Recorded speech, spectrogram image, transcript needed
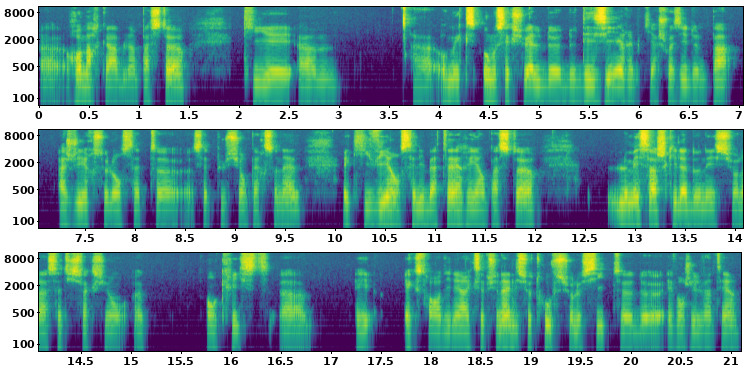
remarquable, un pasteur qui est homosexuel de, désir et qui a choisi de ne pas agir selon cette, cette pulsion personnelle et qui vit en célibataire et en pasteur. Le message qu'il a donné sur la satisfaction en Christ est extraordinaire, exceptionnel. Il se trouve sur le site de Évangile 21.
